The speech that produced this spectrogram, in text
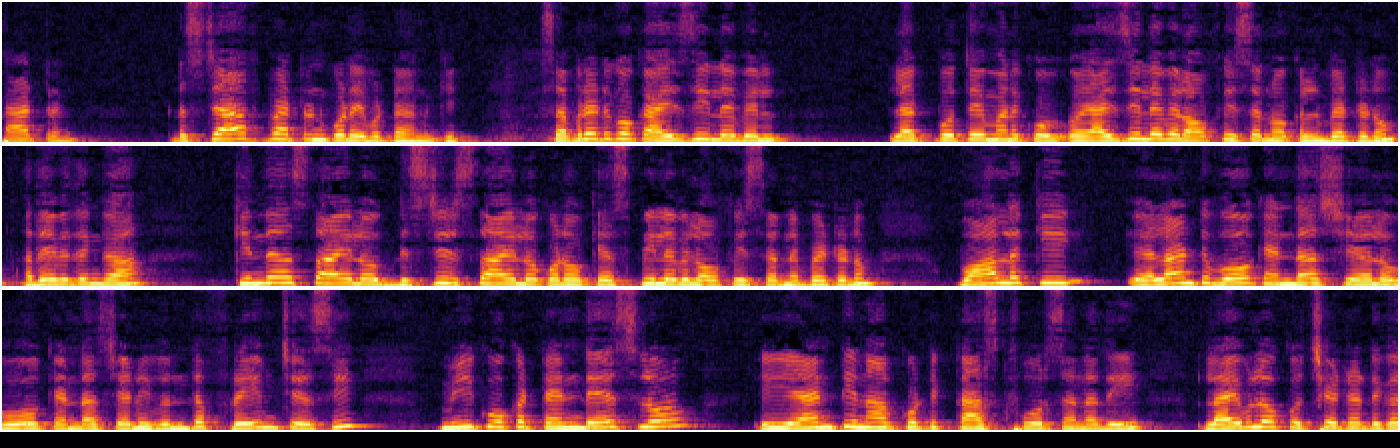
ప్యాటర్న్ అంటే స్టాఫ్ ప్యాటర్న్ కూడా ఇవ్వడానికి సపరేట్గా ఒక ఐజీ లెవెల్ లేకపోతే మనకు ఐజీ లెవెల్ ఆఫీసర్ని ఒకరిని పెట్టడం అదేవిధంగా కింద స్థాయిలో డిస్ట్రిక్ట్ స్థాయిలో కూడా ఒక ఎస్పీ లెవెల్ ఆఫీసర్ని పెట్టడం వాళ్ళకి ఎలాంటి వర్క్ ఎండాస్ చేయాలో వర్క్ ఎండాస్ చేయాలో ఇవంతా ఫ్రేమ్ చేసి మీకు ఒక టెన్ డేస్లో ఈ యాంటీ నార్కోటిక్ టాస్క్ ఫోర్స్ అనేది లైవ్లోకి వచ్చేటట్టుగా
